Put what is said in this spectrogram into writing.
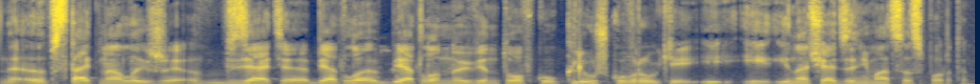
э, встать на лыжи, взять э, биатло- биатлонную винтовку, клюшку в руки и, и- и начать заниматься спортом.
